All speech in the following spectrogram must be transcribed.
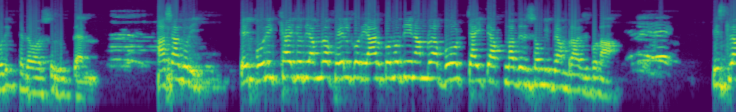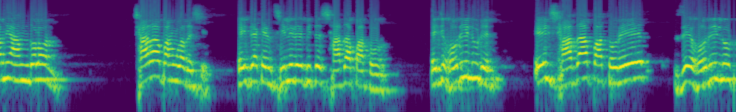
পরীক্ষা দেওয়ার সুযোগ দেন। আশা করি, এই পরীক্ষায় যদি আমরা ফেল করি, আর কোনোদিন আমরা ভোট চাইতে আপনাদের সমীপে আমরা আসব না। ইসলামী আন্দোলন সারা বাংলাদেশে, এই দেখেন সিলেটের ভিতরে সাদা পাথর, এই যে হরিলুডের এই সাদা পাথরের যে হরিলুট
